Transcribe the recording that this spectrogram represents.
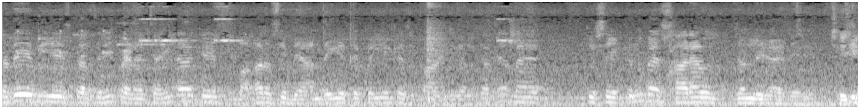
ਕਦੇ ਵੀ ਇਸ ਗੱਲ ਤੇ ਨਹੀਂ ਪੈਣਾ ਚਾਹੀਦਾ ਕਿ ਬਾਹਰ ਅਸੀਂ ਬਿਆਨ ਦਈਏ ਤੇ ਕਹੀਏ ਕਿ ਅਸੀਂ ਪਾਰਟੀ ਦੀ ਗੱਲ ਕਰਦੇ ਹਾਂ। ਮੈਂ ਤੁਸੀਂ ਇੱਕ ਨੂੰ ਮੈਂ ਸਾਰਿਆਂ ਨੂੰ ਜਨਰਲੀ ਰਾਏ ਦੇ ਠੀਕ ਹੈ।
